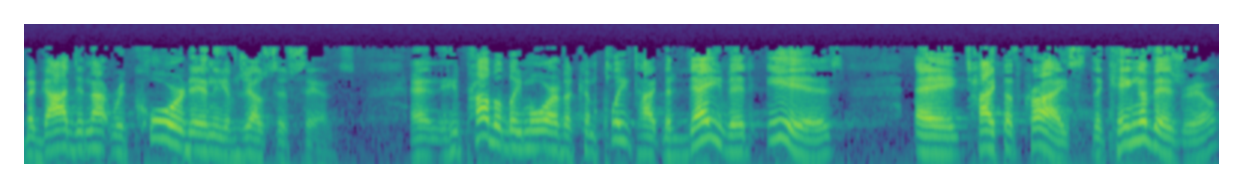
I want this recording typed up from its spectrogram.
but God did not record any of Joseph's sins. And he probably more of a complete type, but David is a type of Christ, the King of Israel,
